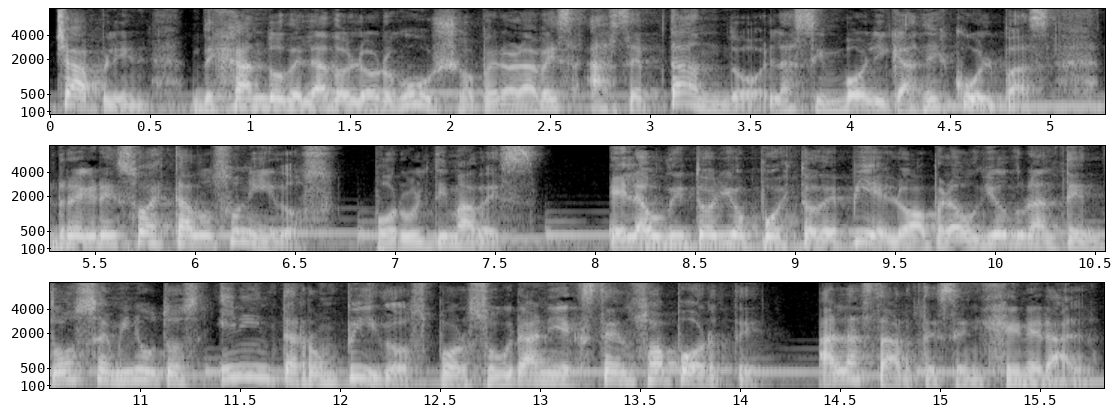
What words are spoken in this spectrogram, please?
Chaplin, dejando de lado el orgullo pero a la vez aceptando las simbólicas disculpas, regresó a Estados Unidos por última vez. El auditorio puesto de pie lo aplaudió durante 12 minutos ininterrumpidos por su gran y extenso aporte a las artes en general.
